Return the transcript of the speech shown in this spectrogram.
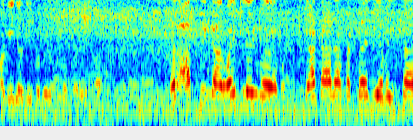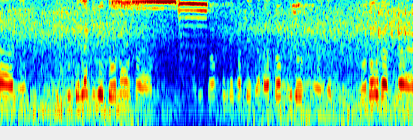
आगे जाके पता चल पाएगा सर आज की कार्रवाई के लिए क्या कहा जा सकता है कि अब इसका सुपेला की जो दोनों चौक से लेकर के गदा चौक की जो दोनों रास्ता है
